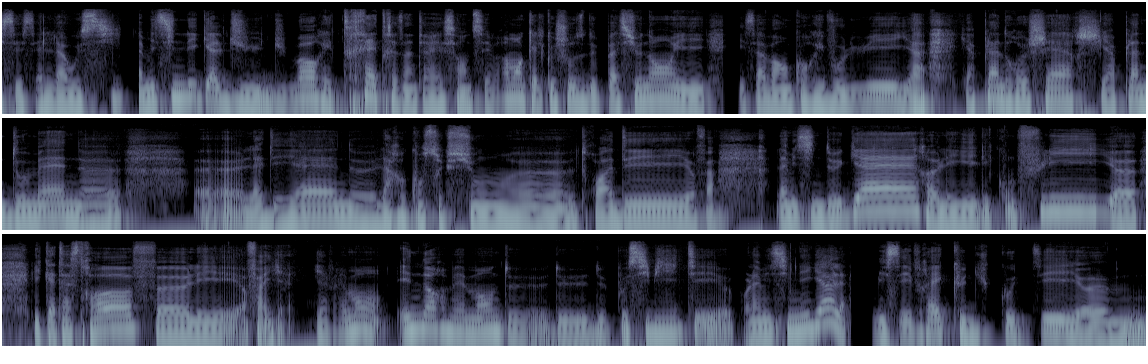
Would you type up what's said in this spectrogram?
c'est celle-là aussi. La médecine légale du, mort est très très intéressante. C'est vraiment quelque chose de passionnant et, ça va encore évoluer. Il y, a, plein de recherches, il y a plein de domaines, euh, euh, l'ADN, euh, la reconstruction euh, 3D, enfin la médecine de guerre, les, conflits, les catastrophes, enfin il y, a, vraiment énormément de possibilités pour la médecine légale. Mais c'est vrai que du côté euh,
